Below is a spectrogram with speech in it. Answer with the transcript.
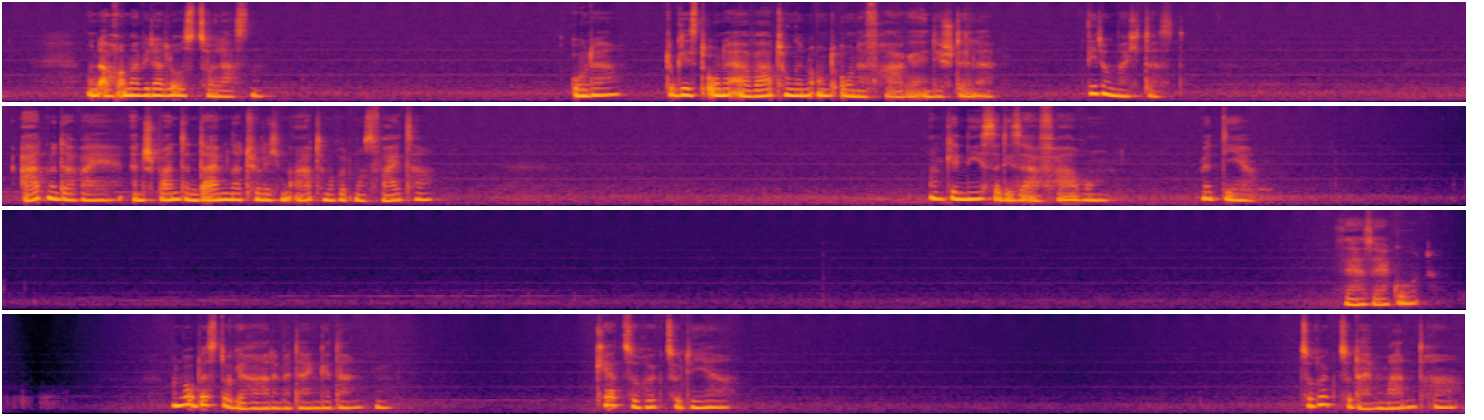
und auch immer wieder loszulassen. Oder du gehst ohne Erwartungen und ohne Frage in die Stille, wie du möchtest. Atme dabei entspannt in deinem natürlichen Atemrhythmus weiter. Und genieße diese Erfahrung mit dir. Sehr, sehr gut. Und wo bist du gerade mit deinen Gedanken? Kehr zurück zu dir. Zurück zu deinem Mantra.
